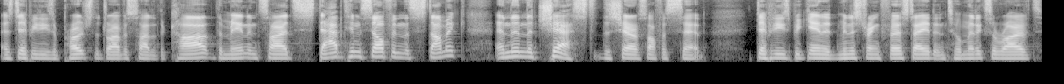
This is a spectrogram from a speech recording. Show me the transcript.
As deputies approached the driver's side of the car, the man inside stabbed himself in the stomach and then the chest, the sheriff's office said. Deputies began administering first aid until medics arrived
